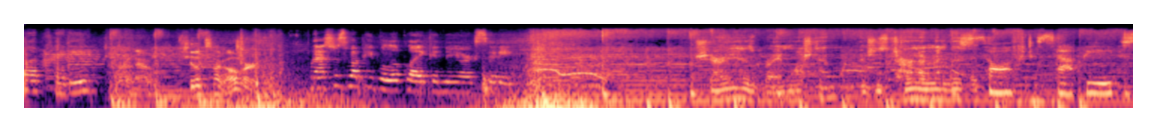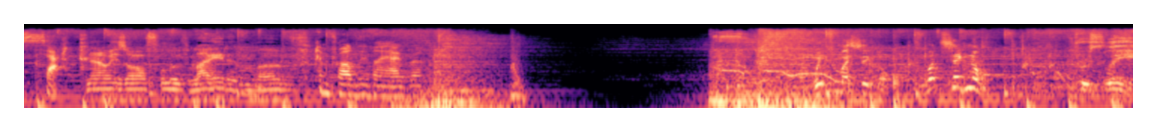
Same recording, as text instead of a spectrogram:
Isn't pretty? I don't know. She looks hungover. That's just what people look like in New York City. Sherry has brainwashed him, and she's turned him into this. Soft, sappy sap. Now he's all full of light and love. And probably Viagra. Wait for my signal. What signal? Bruce Lee.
